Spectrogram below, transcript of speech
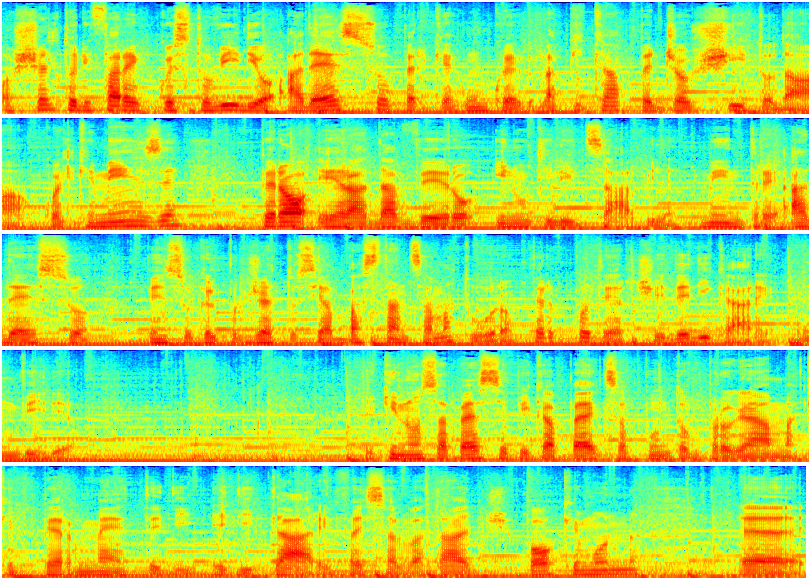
Ho scelto di fare questo video adesso perché comunque la pickup è già uscito da qualche mese, però era davvero inutilizzabile, mentre adesso penso che il progetto sia abbastanza maturo per poterci dedicare un video. Per chi non sapesse, PKX è appunto un programma che permette di editare i file salvataggi Pokémon eh,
